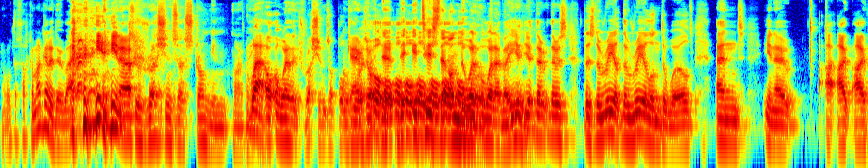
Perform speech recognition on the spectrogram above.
what the fuck am I going to do about it you know So Russians are strong in well, or, or whether it's Russians or Bulgarians, or, whatever. or, or, or, it is the or- or- underworld, or whatever. Really. you- there, there's there's the real the real underworld, and you know, I, I, I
